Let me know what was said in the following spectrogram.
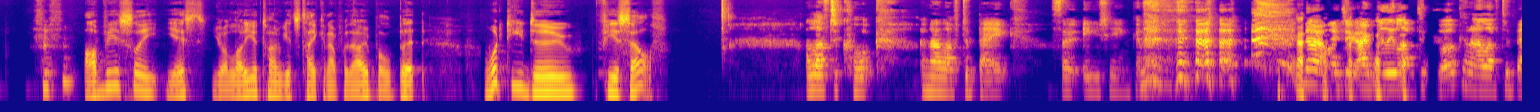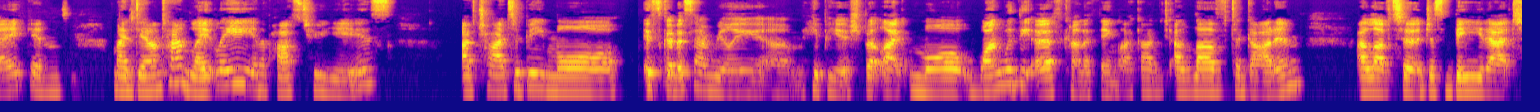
Obviously, yes, a lot of your time gets taken up with Opal, but what do you do for yourself? I love to cook and I love to bake. So eating. no, I do. I really love to cook and I love to bake. And my downtime lately, in the past two years, I've tried to be more. It's going to sound really um, hippie-ish, but like more one with the earth kind of thing. Like I, I love to garden I love to just be that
